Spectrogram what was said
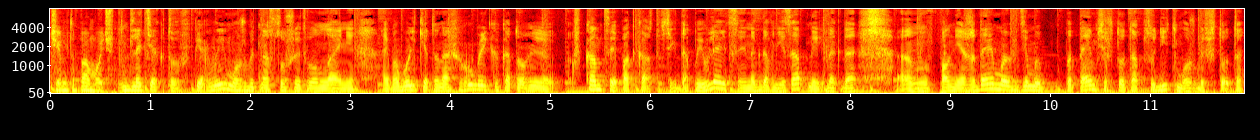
чем-то помочь. Для тех, кто впервые, может быть, нас слушает в онлайне, Айбабульки – это наша рубрика, которая в конце подкаста всегда появляется, иногда внезапно, иногда э, вполне ожидаемо, где мы пытаемся что-то обсудить, может быть, что-то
